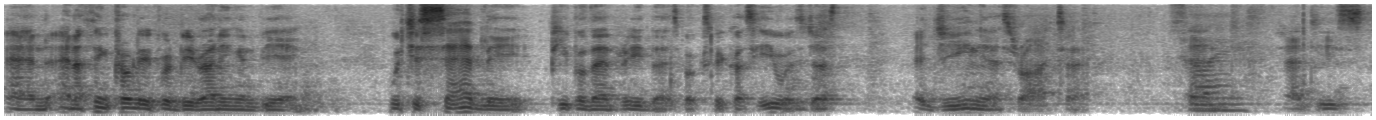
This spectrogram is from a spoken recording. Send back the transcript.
And, and I think probably it would be Running and Being, which is sadly, people don't read those books because he was just a genius writer. And, and, he's,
